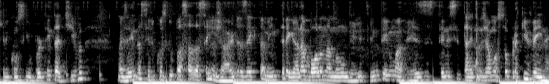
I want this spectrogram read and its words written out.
que ele conseguiu por tentativa, mas ainda assim ele conseguiu passar das 100 jardas, é que também entregaram a bola na mão dele 31 vezes, Tennessee Titans já mostrou para que vem, né?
